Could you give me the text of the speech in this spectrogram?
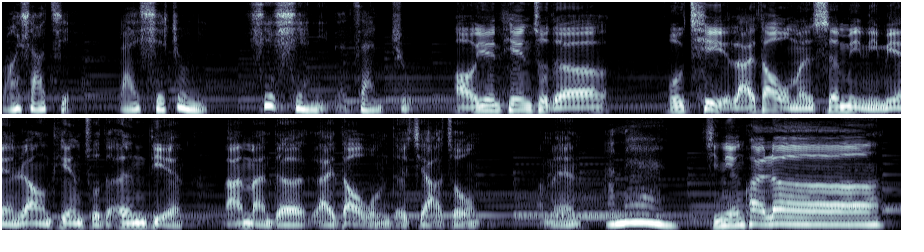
王小姐来协助你。谢谢你的赞助。好，愿天主的福气来到我们生命里面，让天主的恩典满满的来到我们的家中。阿门，阿门，新年快乐。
